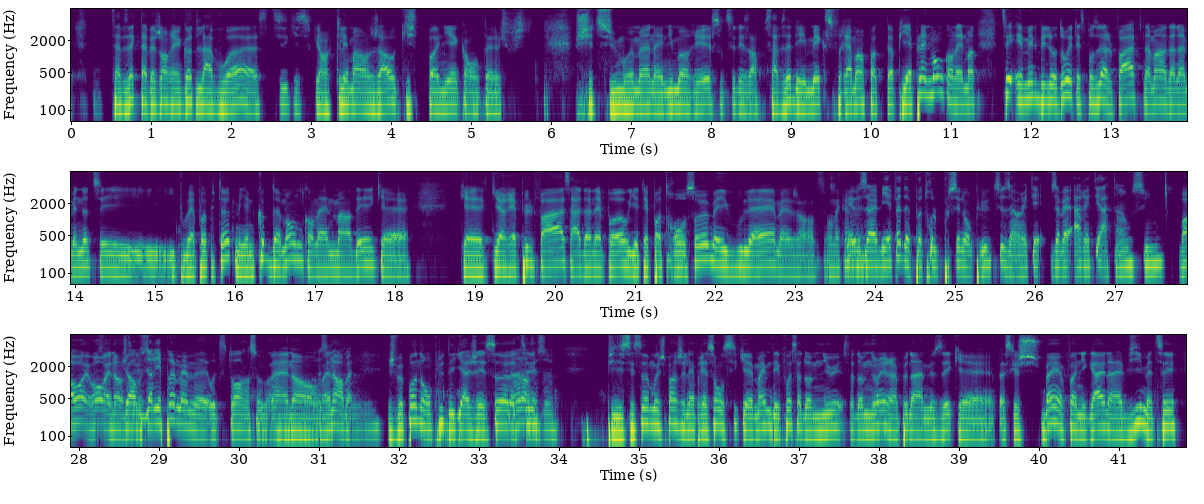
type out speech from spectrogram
ça faisait que t'avais genre un gars de la voix, qui, en Clément Jacques, qui se pognait contre, euh, je je sais dessus, moi, man, un humoriste, ou tu sais, des ça faisait des mix vraiment fucked up. Puis il y a plein de monde qu'on a demandé. Tu sais, Émile Bilodeau était supposé de le faire, finalement, à la minute, tu sais, il, pouvait pas, puis tout, mais il y a une couple de monde qu'on a demandé que que- qui aurait pu le faire, ça la donnait pas, ou il était pas trop sûr, mais il voulait, mais genre, on a quand Mais même... vous avez bien fait de pas trop le pousser non plus. Tu sais, vous avez arrêté, vous avez arrêté à temps aussi. Bah ouais, ouais, ouais, non. Genre, vous auriez pas le même euh, auditoire en ce moment. Ben non, c'est non, fini. je veux pas non plus dégager ça là tu c'est sais ça. Puis c'est ça moi je pense j'ai l'impression aussi que même des fois ça doit me nuire ça doit me nuire un peu dans la musique euh, parce que je suis bien un funny guy dans la vie mais tu sais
